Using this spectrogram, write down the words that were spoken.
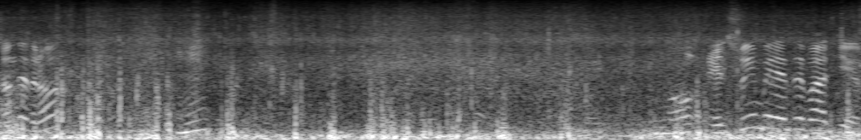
¿Son de drone? No, el swimmer es de Badger.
